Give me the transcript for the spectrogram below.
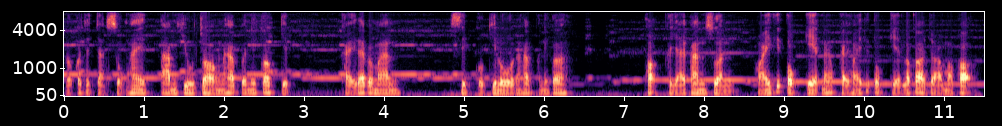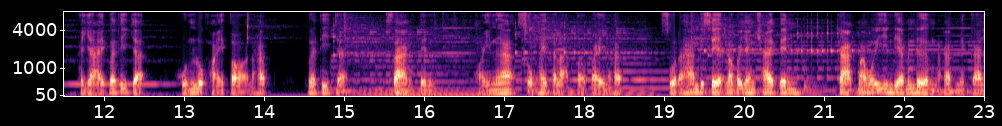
เราก็จะจัดส่งให้ตามคิวจองนะครับ วันนี้ก็เก็บไข่ได้ประมาณ 10 กว่ากิโลนะครับ วันนี้ก็เพาะขยายพันธุ์ส่วนหอยที่ตกเกตนะครับ ไข่หอยที่ตกเกตแล้วก็จะเอามาเพาะขยายเพื่อที่จะขุนลูกหอยต่อนะครับ เพื่อที่จะสร้างเป็นหอยเนื้อส่งให้ตลาดต่อไปนะครับสูตรอาหารพิเศษเราก็ยังใช้เป็นกากมะม่วงอินเดียเหมือนเดิมนะครับ ในการ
